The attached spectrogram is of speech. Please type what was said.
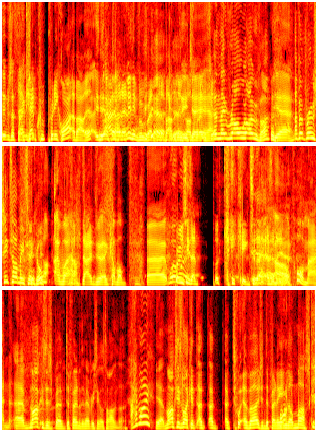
It was a They thank kept c- pretty quiet about it. I haven't heard anything from Brentford Yeah, about the yeah. Newcastle Yeah, yeah, ownership. And they roll over. Yeah. Have a Brucey tummy tickle. Uh, well, don't do it. Come on. Uh, well, Brucey's had a kicking today, Yeah. hasn't he? Oh, poor man. Um, Marcus has uh, defended them every single time, though. have I? Yeah, Marcus is like a, a, a, a Twitter virgin defending Elon Musk.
